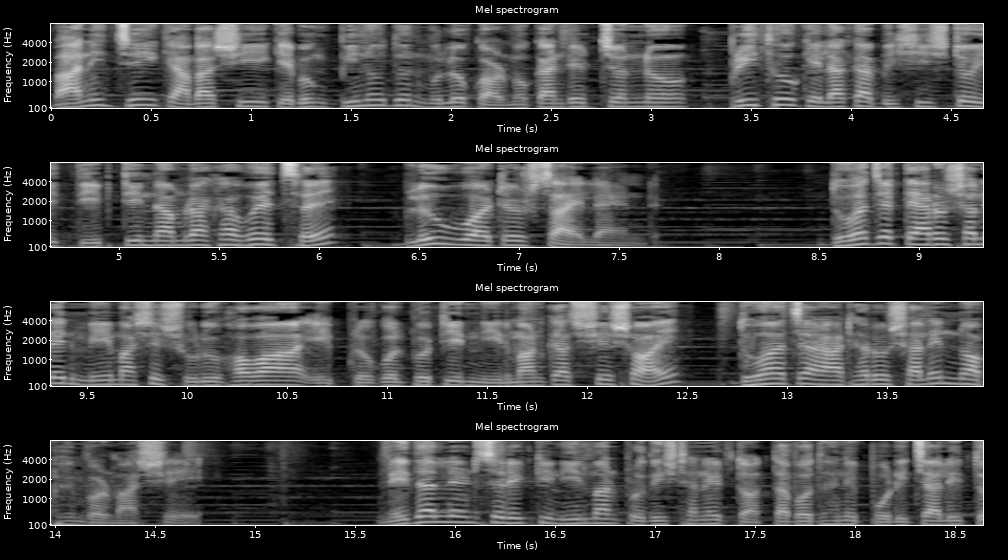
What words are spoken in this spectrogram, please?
বাণিজ্যিক, আবাসিক এবং বিনোদনমূলক কর্মকাণ্ডের জন্য পৃথক এলাকা বিশিষ্ট এই দ্বীপটির নাম রাখা হয়েছে ব্লু ওয়াটার্স আইল্যান্ড। দু হাজার তেরো সালের মে মাসে শুরু হওয়া এই প্রকল্পটির নির্মাণ কাজ শেষ হয় দু হাজার আঠারো সালের নভেম্বর মাসে। নেদারল্যান্ডসের একটি নির্মাণ প্রতিষ্ঠানের তত্ত্বাবধানে পরিচালিত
